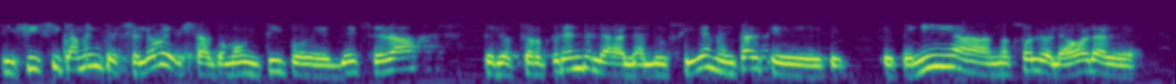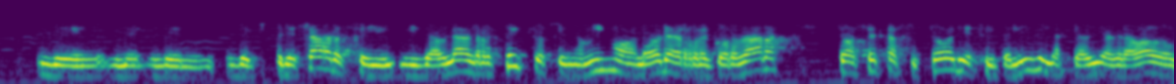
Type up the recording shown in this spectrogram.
y físicamente se lo ve ya como un tipo de, esa edad, pero sorprende la, lucidez mental que, tenía, no solo a la hora de, de, expresarse y, y, de hablar al respecto, sino mismo a la hora de recordar todas estas historias y películas que había grabado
